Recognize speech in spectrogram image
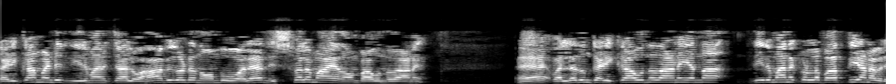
കഴിക്കാൻ വേണ്ടി തീരുമാനിച്ചാൽ വഹാബികളുടെ നോമ്പ് പോലെ നിഷ്ഫലമായ നോമ്പാവുന്നതാണ് വല്ലതും കഴിക്കാവുന്നതാണ് എന്ന തീരുമാനക്കുള്ള പാർട്ടിയാണ് അവർ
